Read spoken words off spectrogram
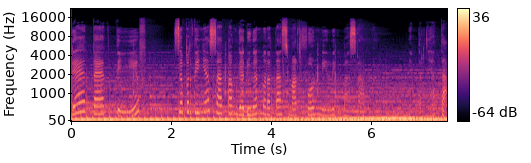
detektif, sepertinya satpam gadungan meretas smartphone milik Mas Rama. Yang ternyata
